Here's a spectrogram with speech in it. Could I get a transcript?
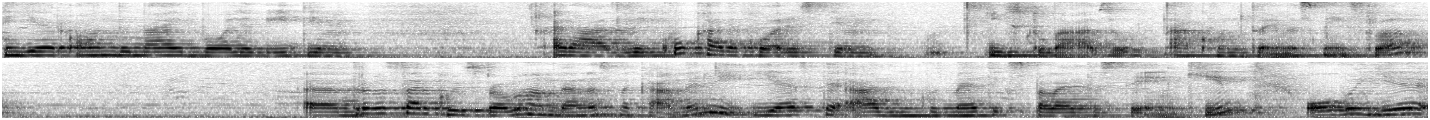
jer onda najbolje vidim razliku kada koristim istu bazu, ako vam to ima smisla. Prva stvar koju isprobavam danas na kameri jeste Adin Cosmetics paleta Senki. Ovo je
